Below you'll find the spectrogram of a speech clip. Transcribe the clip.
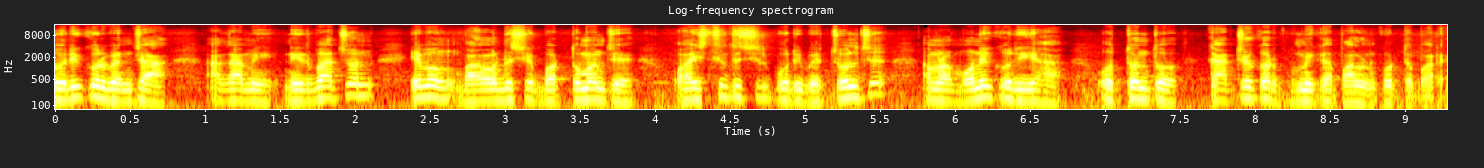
তৈরি করবেন যা আগামী নির্বাচন এবং বাংলাদেশে বর্তমান যে অস্থিতিশীল পরিবেশ চলছে, আমরা মনে করি ইহা অত্যন্ত কার্যকর ভূমিকা পালন করতে পারে।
